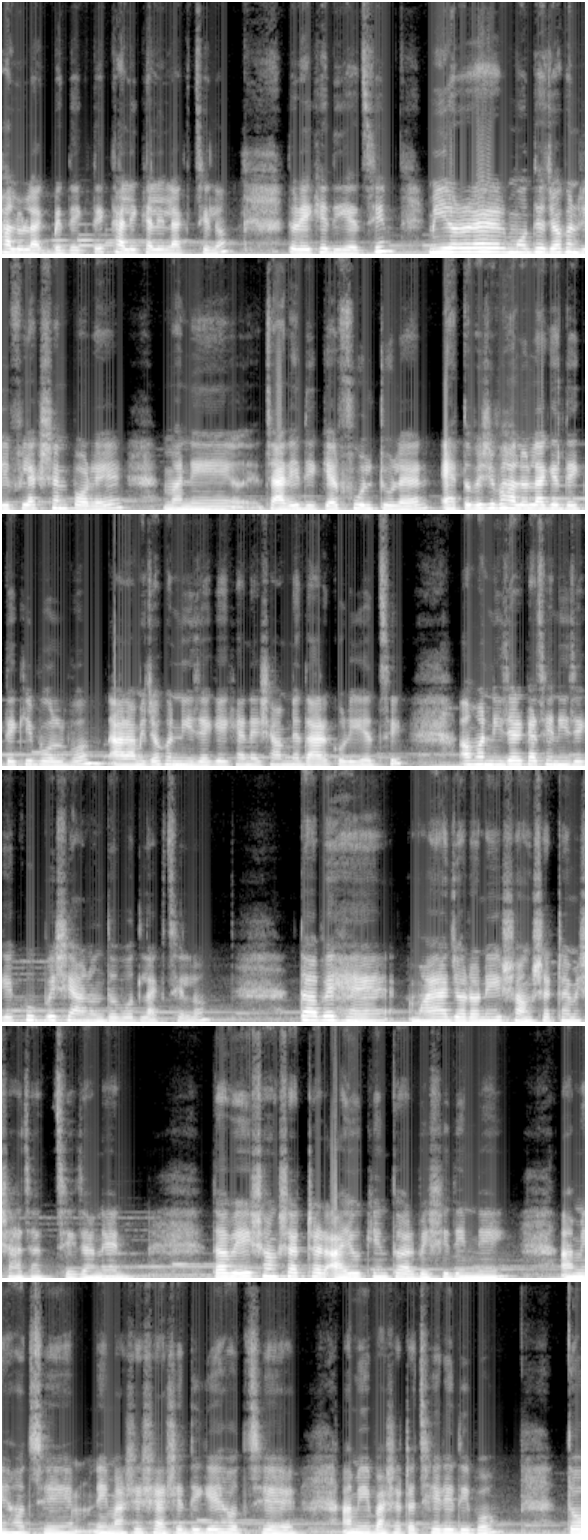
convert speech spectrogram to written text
ভালো লাগবে দেখতে, খালি খালি লাগছিল। তো রেখে দিয়েছি। মিররের মধ্যে যখন রিফ্লেকশন পড়ে মানে চারিদিকের ফুল টুলের, এত বেশি ভালো লাগে দেখতে, কি বলব? আর আমি যখন নিজেকে এখানে সামনে দাঁড় করিয়েছি, আমার নিজের কাছে নিজেকে খুব বেশি আনন্দবোধ লাগছিল। তবে হ্যাঁ মায়া জড়নে এই সংসারটা আমি সাজাচ্ছি, জানেন? তবে এই সংসারটার আয়ু কিন্তু আর বেশি দিন নেই। আমি হচ্ছে, এই মাসের শেষের দিকে হচ্ছে, আমি এই বাসাটা ছেড়ে দিব। তো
